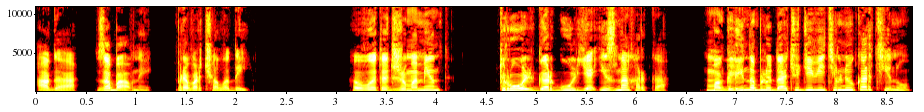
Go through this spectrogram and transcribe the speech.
«Ага, забавный», — проворчала Дэй. В этот же момент тролль, горгулья и знахарка могли наблюдать удивительную картину.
